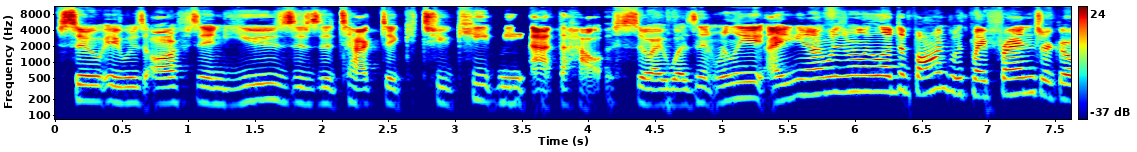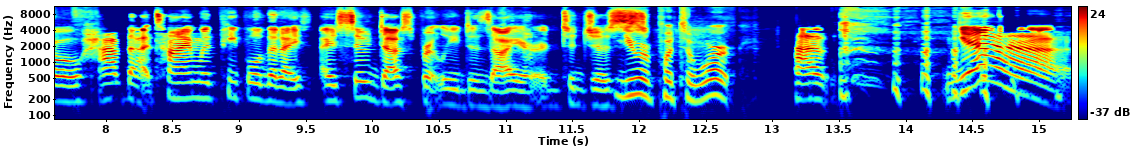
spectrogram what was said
So it was often used as a tactic to keep me at the house. So I wasn't really, I you know, I wasn't really allowed to bond with my friends or go have that time with people that I I so desperately desired to just. You were put to work. Have, yeah.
